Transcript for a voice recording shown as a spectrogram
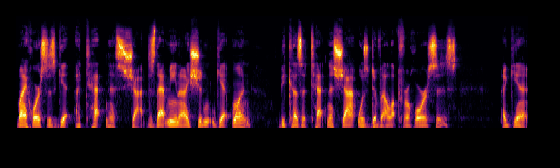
my horses get a tetanus shot. Does that mean I shouldn't get one because a tetanus shot was developed for horses? Again,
